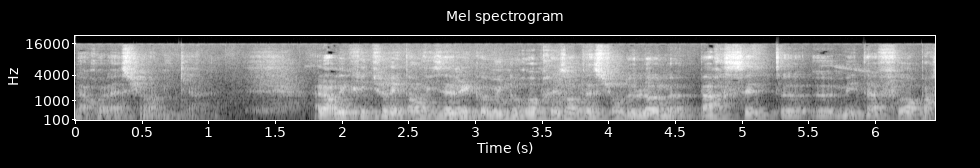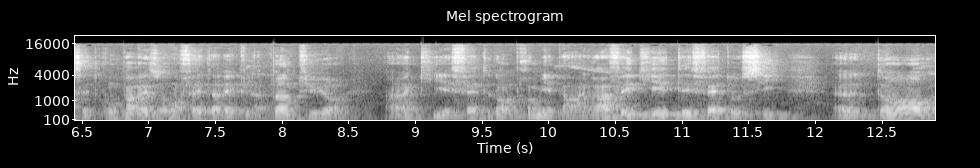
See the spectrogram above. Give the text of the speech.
la relation amicale. Alors l'écriture est envisagée comme une représentation de l'homme par cette euh, métaphore, par cette comparaison en fait avec la peinture hein, qui est faite dans le premier paragraphe et qui était faite aussi euh, dans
